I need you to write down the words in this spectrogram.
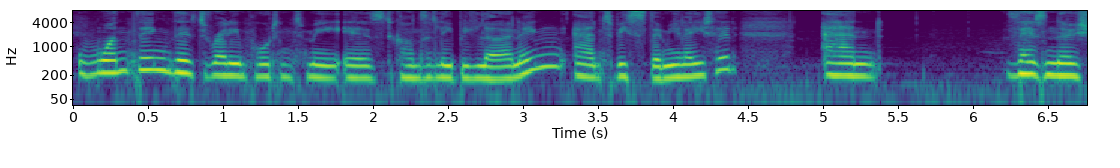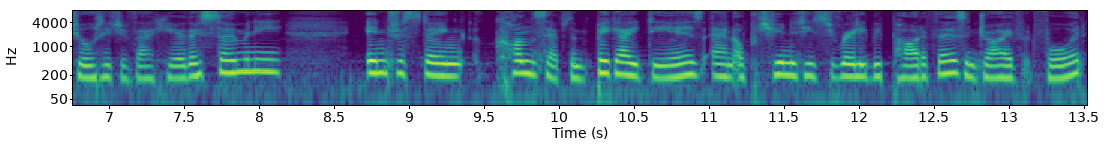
one thing that's really important to me is to constantly be learning and to be stimulated. And there's no shortage of that here. There's so many interesting concepts and big ideas and opportunities to really be part of those and drive it forward.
